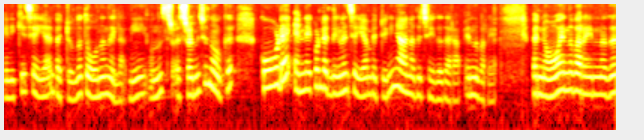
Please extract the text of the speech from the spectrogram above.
എനിക്ക് ചെയ്യാൻ പറ്റുമെന്ന് തോന്നുന്നില്ല. നീ ഒന്ന് ശ്രമിച്ച് നോക്ക്. കൂടെ എന്നെ കൊണ്ട് എന്തെങ്കിലും ചെയ്യാൻ പറ്റുമെങ്കിൽ ഞാനത് ചെയ്തു തരാം എന്ന് പറയാം. ഇപ്പം നോ എന്ന് പറയുന്നത്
